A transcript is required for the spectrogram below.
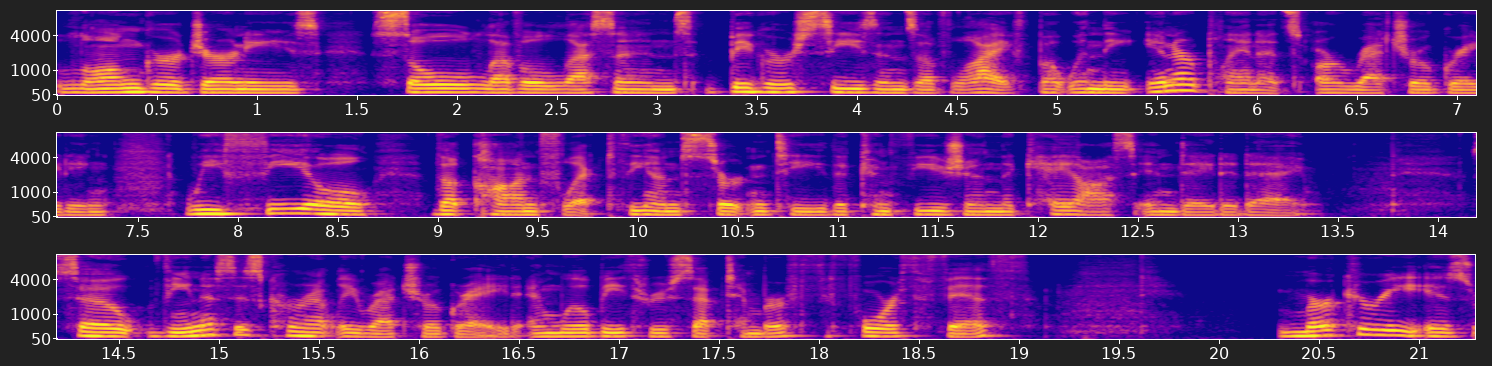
longer journeys, soul level lessons, bigger seasons of life. But when the inner planets are retrograding, we feel the conflict, the uncertainty, the confusion, the chaos in day to day. So Venus is currently retrograde and will be through September 4th, 5th. Mercury is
